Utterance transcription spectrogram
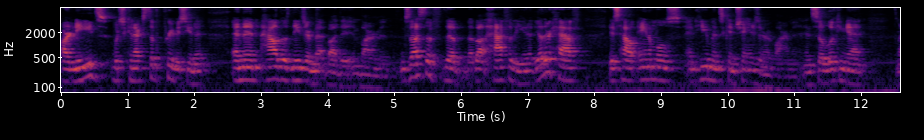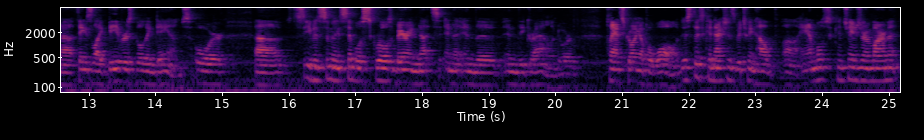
our needs, which connects to the previous unit, and then how those needs are met by the environment. And so that's the, the about half of the unit. The other half is how animals and humans can change their environment. And so looking at uh, things like beavers building dams, or uh, even something as simple as squirrels bearing nuts in, in the in the ground, or plants growing up a wall. Just these connections between how uh, animals can change their environment.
